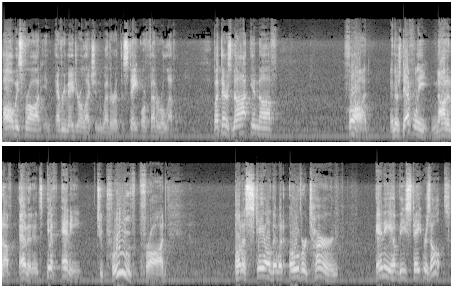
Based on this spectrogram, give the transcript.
always fraud in every major election, whether at the state or federal level. But there's not enough fraud, and there's definitely not enough evidence, if any, to prove fraud on a scale that would overturn any of these state results.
